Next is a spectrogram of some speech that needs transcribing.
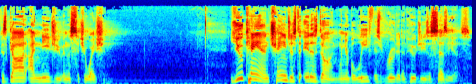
Because God, I need you in this situation. You can change this to it is done when your belief is rooted in who Jesus says he is.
